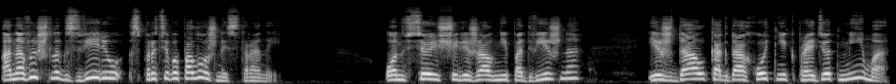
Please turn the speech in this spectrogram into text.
она вышла к зверю с противоположной стороны. Он все еще лежал неподвижно и ждал, когда охотник пройдет мимо,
